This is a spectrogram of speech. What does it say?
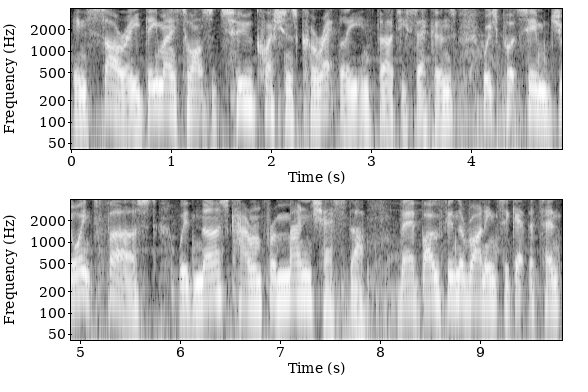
in Surrey. Dean managed to answer two questions correctly in 30 seconds, which puts him joint first with Nurse Karen from Manchester. They're both in the running to get the £10,000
